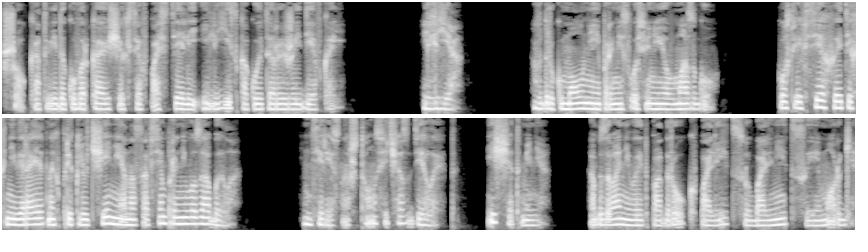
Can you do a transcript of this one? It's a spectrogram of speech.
шок от вида кувыркающихся в постели Ильи с какой-то рыжей девкой. Илья. Вдруг молнией пронеслось у нее в мозгу. После всех этих невероятных приключений она совсем про него забыла. Интересно, что он сейчас делает? Ищет меня. Обзванивает подруг, полицию, больницы и морги.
